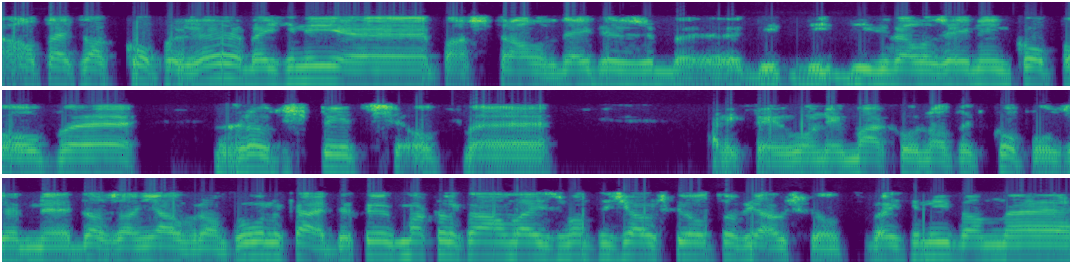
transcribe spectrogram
altijd wel koppers, hè? weet je niet. pas verdedigers eh, die, die, die er wel eens één in koppen. Of een grote spits. Of, eh, en ik vind gewoon, ik maak gewoon altijd koppels. En eh, dat is dan jouw verantwoordelijkheid. Dat kun je makkelijk aanwijzen, want het is jouw schuld of jouw schuld. Weet je niet, van... eh,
